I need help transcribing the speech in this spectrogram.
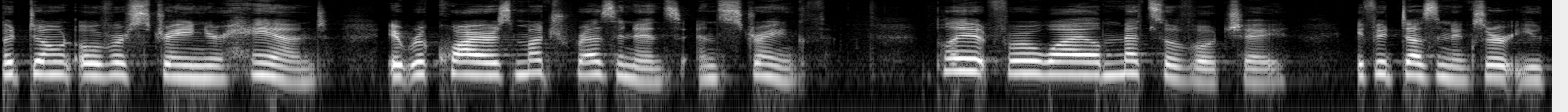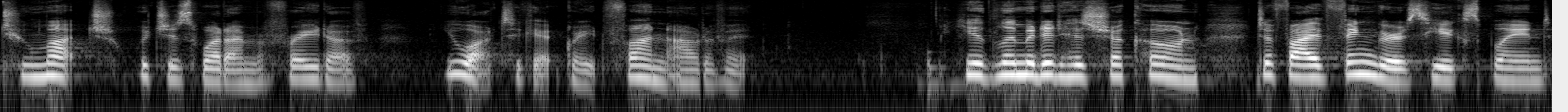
But don't overstrain your hand. It requires much resonance and strength. Play it for a while mezzo voce. If it doesn't exert you too much, which is what I'm afraid of, you ought to get great fun out of it. He had limited his chaconne to five fingers, he explained,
